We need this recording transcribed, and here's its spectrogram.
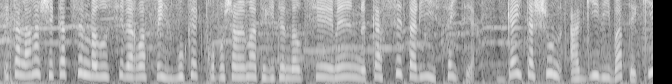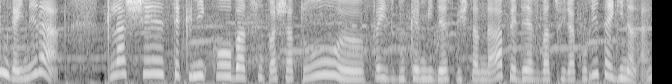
Eta lana sekatzen baduzi berba Facebookek proposamen egiten dautzie hemen kasetari zaitea. Gaitasun agiri batekin gainera. Klase tekniko batzu pasatu, uh, Facebooken bidez biztan da, PDF batzu irakurri eta egina da. Eh?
